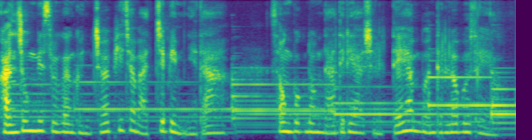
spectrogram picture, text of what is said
간송미술관 근처 피자 맛집입니다. 성북동 나들이 하실 때 한번 들러보세요.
